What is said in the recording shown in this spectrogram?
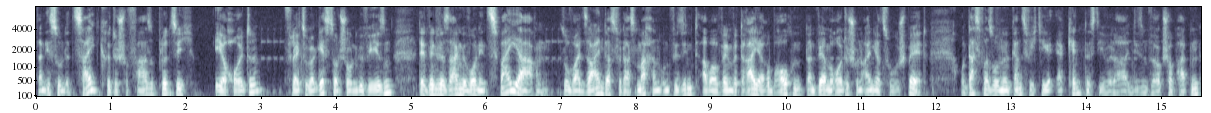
dann ist so eine zeitkritische Phase plötzlich eher heute vielleicht sogar gestern schon gewesen. Denn wenn wir sagen, wir wollen in zwei Jahren so weit sein, dass wir das machen und wir sind aber, wenn wir drei Jahre brauchen, dann wären wir heute schon ein Jahr zu spät. Und das war so eine ganz wichtige Erkenntnis, die wir da in diesem Workshop hatten,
